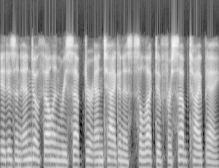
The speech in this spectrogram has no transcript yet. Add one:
It is an endothelin receptor antagonist selective for subtype A.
